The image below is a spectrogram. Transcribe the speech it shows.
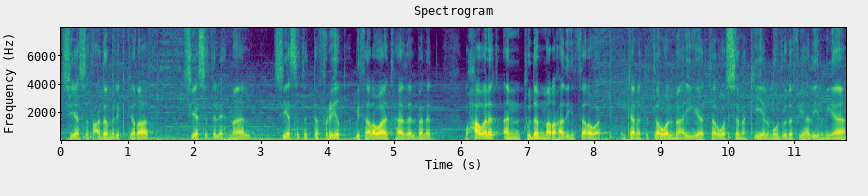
سياسة عدم الاكتراث سياسة الإهمال سياسة التفريط بثروات هذا البلد. محاولة أن تدمر هذه الثروات إن كانت الثروة المائية الثروة السمكية الموجودة في هذه المياه.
